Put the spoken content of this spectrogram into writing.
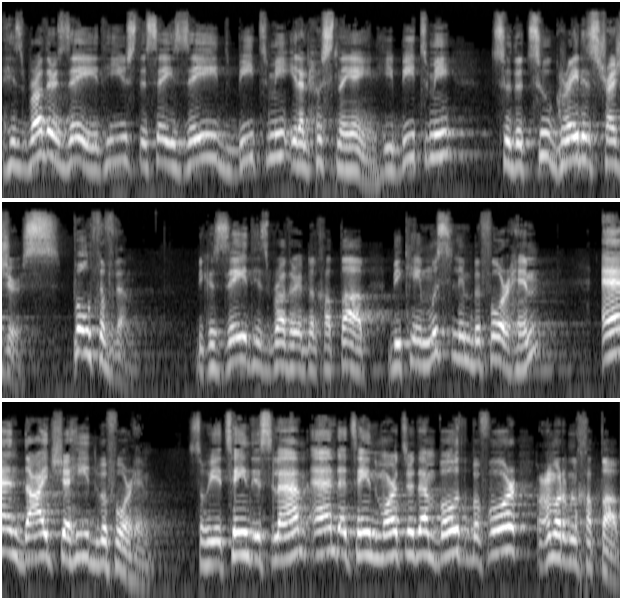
his brother Zayd, he used to say, Zayd beat me ila al-husnayayn. He beat me to the two greatest treasures, both of them. Because Zayd, his brother Ibn Khattab, became Muslim before him and died shaheed before him. So he attained Islam and attained martyrdom both before Umar ibn Khattab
